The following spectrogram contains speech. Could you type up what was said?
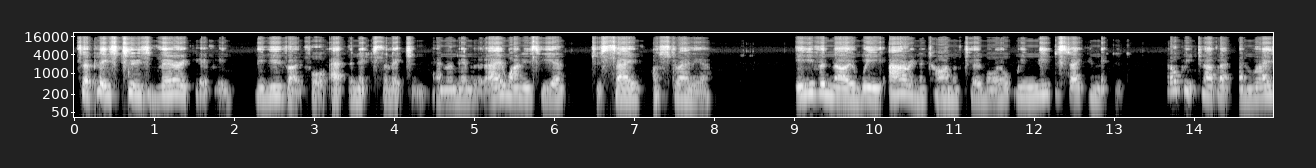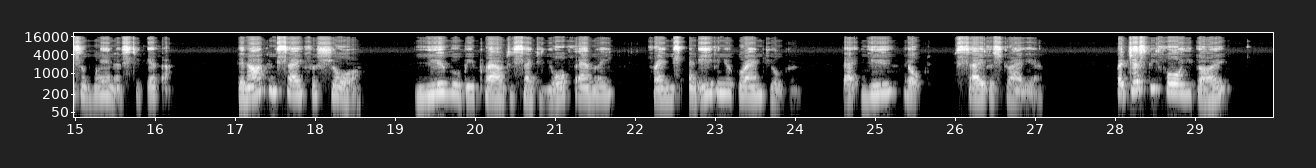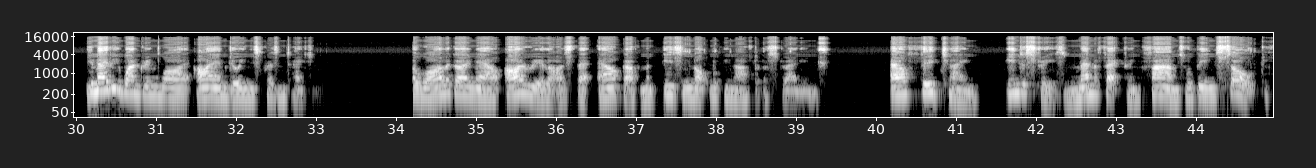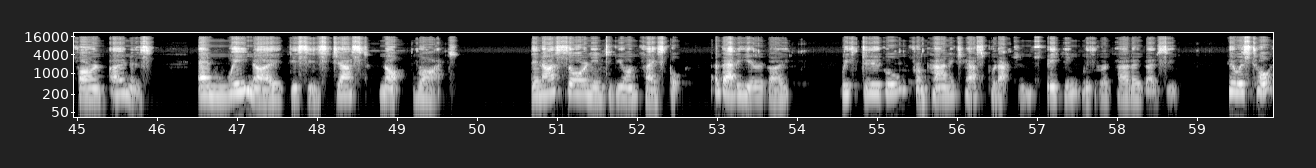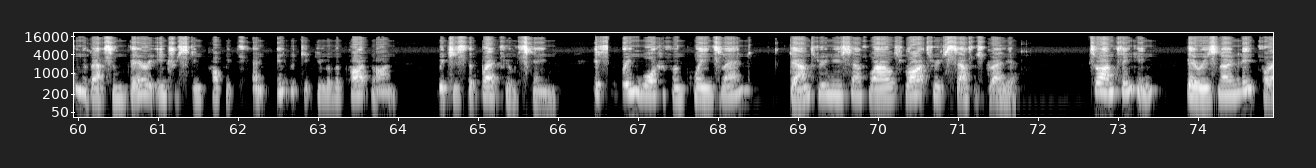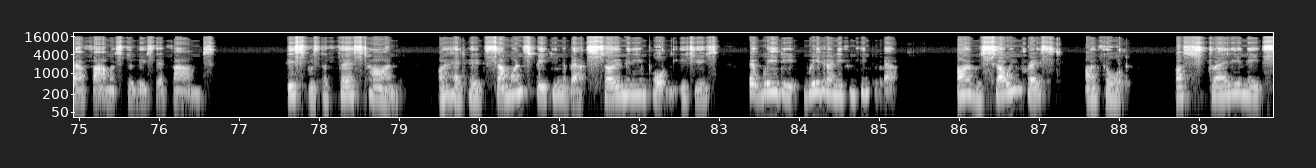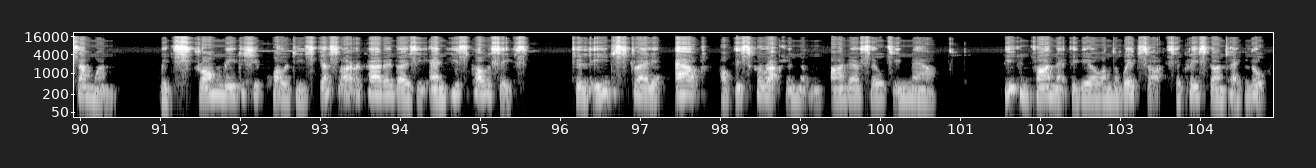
So please choose very carefully who you vote for at the next election and remember that A1 is here to save Australia. Even though we are in a time of turmoil, we need to stay connected, help each other and raise awareness together then I can say for sure you will be proud to say to your family, friends, and even your grandchildren that you helped save Australia. But just before you go, you may be wondering why I am doing this presentation. A while ago now, I realised that our government is not looking after Australians. Our food chain industries, manufacturing, farms were being sold to foreign owners, and we know this is just not right. Then I saw an interview on Facebook about a year ago with Dougal from Carnage House Productions speaking with Riccardo Bosi, who was talking about some very interesting topics and in particular the pipeline, which is the Bradfield scheme. It's to bring water from Queensland down through New South Wales right through to South Australia. So I'm thinking there is no need for our farmers to lose their farms. This was the first time I had heard someone speaking about so many important issues that we, did, we don't even think about. I was so impressed, I thought, Australia needs someone with strong leadership qualities just like Riccardo Bosi and his policies to lead Australia out of this corruption that we find ourselves in now. You can find that video on the website, so please go and take a look.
